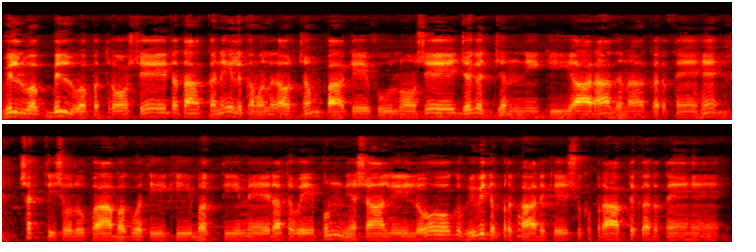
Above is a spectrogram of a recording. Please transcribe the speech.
बिल्व बिल्व पत्रों से तथा कनेल कमल और चंपा के फूलों से जगत जननी की आराधना करते हैं। शक्ति स्वरूपा भगवती की भक्ति में रत वे पुण्यशाली लोग विविध प्रकार के सुख प्राप्त करते हैं।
